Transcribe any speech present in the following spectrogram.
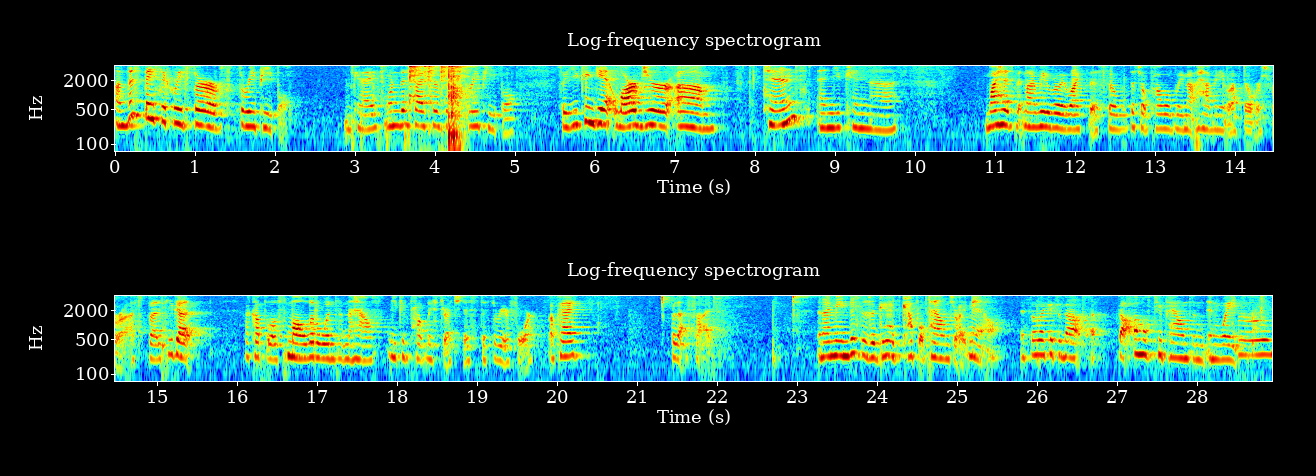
Um, this basically serves three people. Okay, one of this size serves three people. So you can get larger um, tins and you can, uh, my husband and I, we really like this, so this will probably not have any leftovers for us. But if you got a couple of small little ones in the house, you can probably stretch this to three or four, okay? For that size. And I mean, this is a good couple pounds right now. I feel like it's about, about almost two pounds in, in weight. So,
